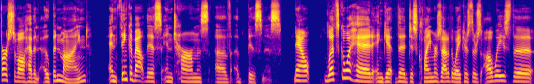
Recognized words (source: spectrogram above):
first of all, have an open mind and think about this in terms of a business. Now, let's go ahead and get the disclaimers out of the way because there's always the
